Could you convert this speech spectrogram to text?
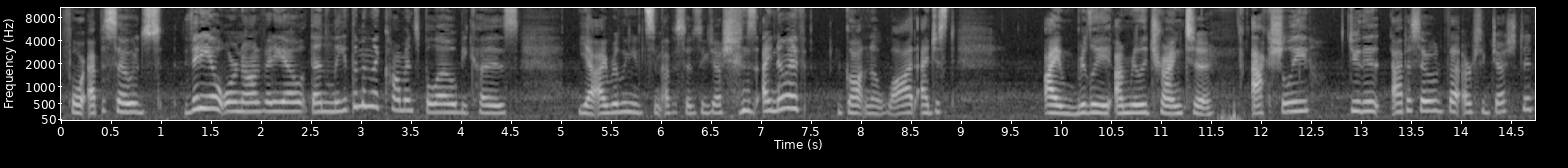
for episodes video or non video, then leave them in the comments below because, yeah, I really need some episode suggestions. I know I've gotten a lot. I just, I really, I'm really trying to actually do the episodes that are suggested.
